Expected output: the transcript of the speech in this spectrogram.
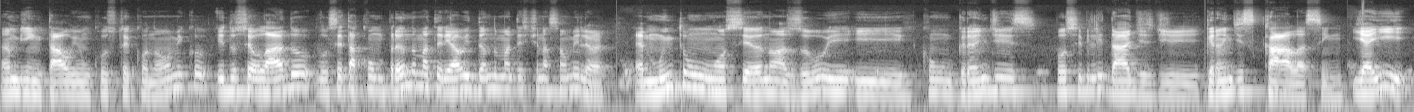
ambiental e um custo econômico, e do seu lado você está comprando material e dando uma destinação melhor. É muito um oceano azul e, e, com grandes possibilidades de grande escala, assim. E aí,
